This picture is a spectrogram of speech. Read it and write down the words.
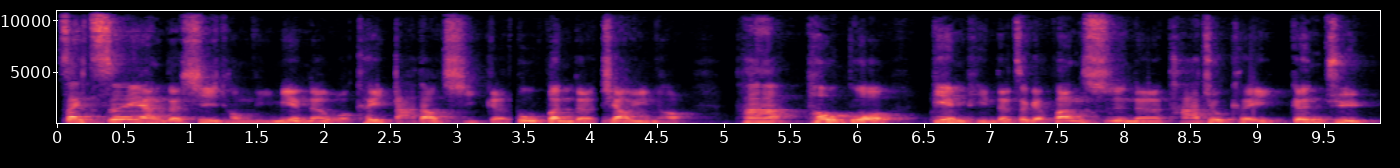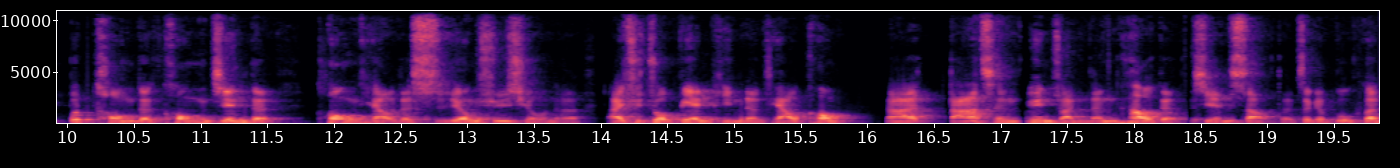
在这样的系统里面呢，我可以达到几个部分的效应哈。它透过变频的这个方式呢，它就可以根据不同的空间的空调的使用需求呢，来去做变频的调控，来达成运转能耗的减少的这个部分。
